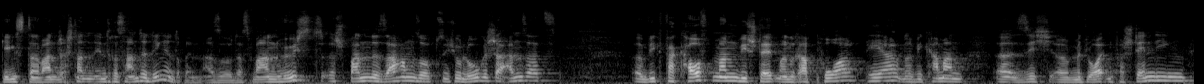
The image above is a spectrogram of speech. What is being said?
ging es, da, da standen interessante Dinge drin. Also das waren höchst spannende Sachen, so psychologischer Ansatz. Äh, wie verkauft man, wie stellt man Rapport her, ne, wie kann man äh, sich äh, mit Leuten verständigen,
